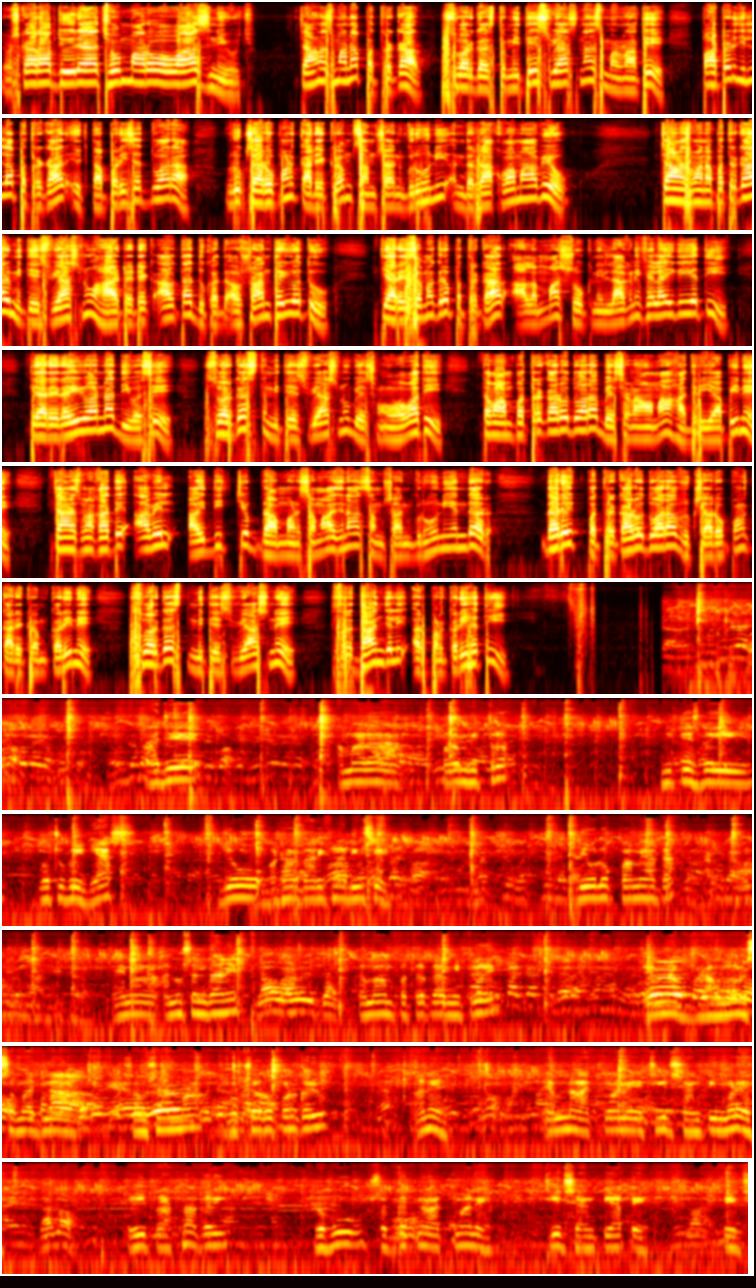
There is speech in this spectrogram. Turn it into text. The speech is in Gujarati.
નમસ્કાર, આપ જોઈ રહ્યા છો મારો અવાજ ન્યૂઝ. ચાણસમાના પત્રકાર સ્વર્ગસ્થ મિતેશ વ્યાસના સ્મરણાર્થે પાટણ જિલ્લા પત્રકાર એકતા પરિષદ દ્વારા વૃક્ષારોપણ કાર્યક્રમ સ્મશાન ગૃહની અંદર રાખવામાં આવ્યો. ચાણસમાના પત્રકાર મિતેશ વ્યાસનું હાર્ટ એટેક આવતા દુઃખદ અવસાન થયું હતું. ત્યારે સમગ્ર પત્રકાર આલમમાં શોકની લાગણી ફેલાઈ ગઈ હતી. ત્યારે રવિવારના દિવસે સ્વર્ગસ્થ મિતેશ વ્યાસનું બેસણું હોવાથી તમામ પત્રકારો દ્વારા બેસણામાં હાજરી આપીને ચાણસમા ખાતે આવેલ ઐદિત્ય બ્રાહ્મણ સમાજના શમશાન ગૃહની અંદર દરેક પત્રકારો દ્વારા વૃક્ષારોપણ કાર્યક્રમ કરીને સ્વર્ગસ્થ મિતેશ વ્યાસને શ્રદ્ધાંજલિ અર્પણ કરી હતી. આજે અમારા પરમ મિત્ર મિતેશભાઈ વચુભાઈ વ્યાસ, જેઓ અઢાર તારીખના દિવસે દેવલોક પામ્યા હતા. એના અનુસંધાને તમામ પત્રકાર મિત્રોએ એમના બ્રાહ્મણ સમાજના શમશાનમાં વૃક્ષારોપણ કર્યું અને એમના આત્માને ચીર શાંતિ મળે એવી પ્રાર્થના કરી પ્રભુ સદગતના આત્માને ચીર શાંતિ આપે એ જ.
